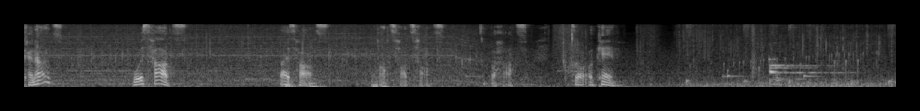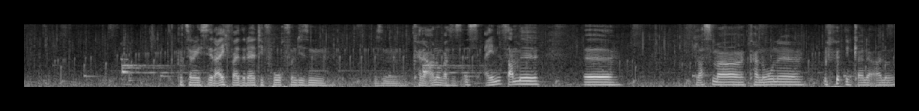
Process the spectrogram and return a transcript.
Kein Harz. Wo ist Harz? Da ist Harz. Harz, Harz, Harz. Super Harz. So, okay. Gott sei Dank ist die Reichweite relativ hoch von diesem, diesem, keine Ahnung was es ist, Einsammel, äh, Plasma-Kanone, keine Ahnung.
